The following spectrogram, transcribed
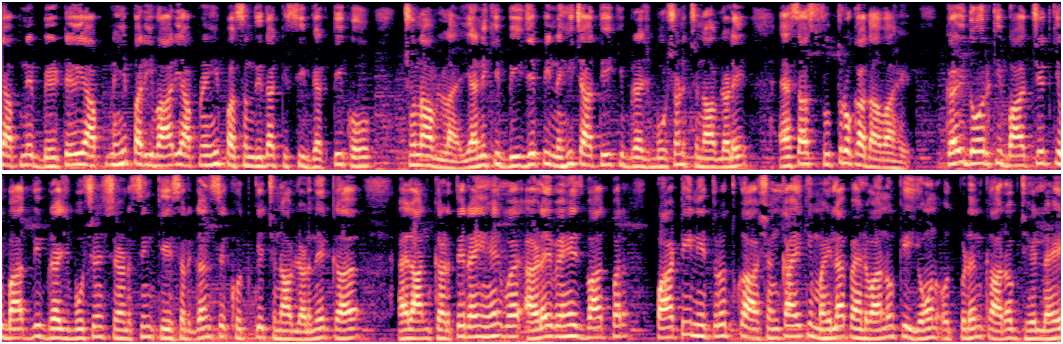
या अपने बेटे या अपने ही परिवार या अपने ही पसंदीदा किसी व्यक्ति को चुनाव लड़ाए यानी कि बीजेपी नहीं चाहती कि ब्रजभूषण चुनाव लड़े। ऐसा सूत्रों का दावा है। कई दौर की बातचीत के बाद भी ब्रजभूषण शरण सिंह केसरगंज से खुद के चुनाव लड़ने का ऐलान करते रहे हैं। वह अड़े हुए हैं इस बात पर। पार्टी नेतृत्व को आशंका है कि महिला पहलवानों के यौन उत्पीड़न का आरोप झेल रहे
